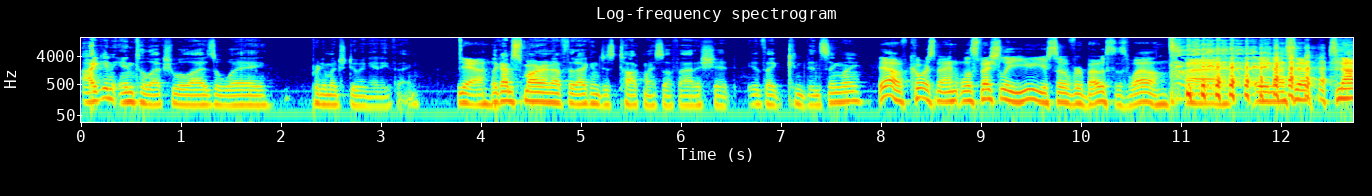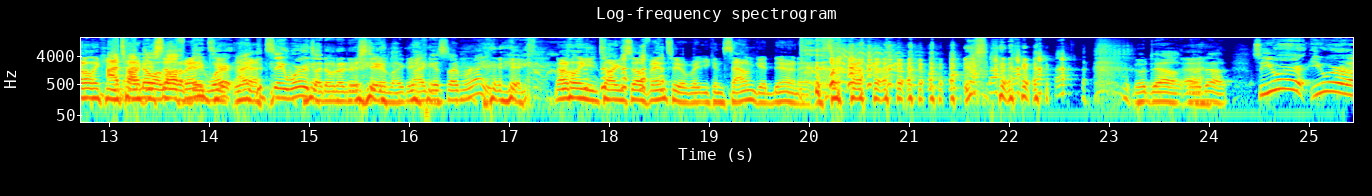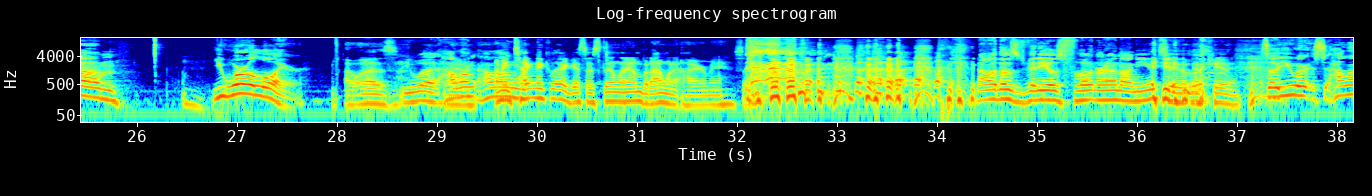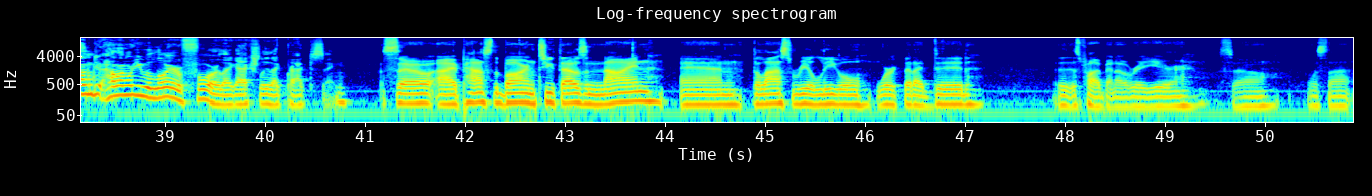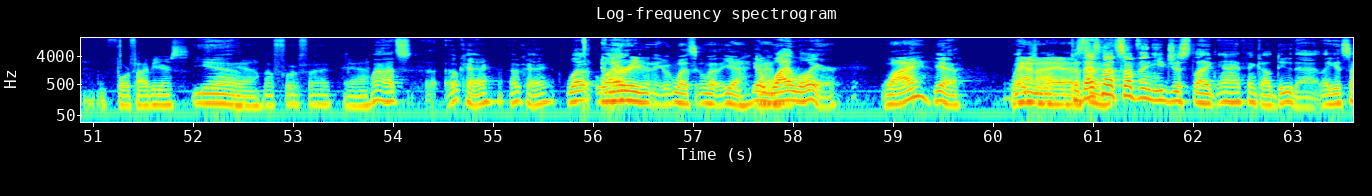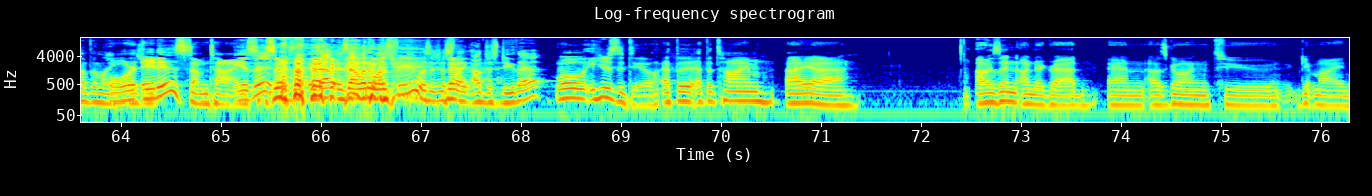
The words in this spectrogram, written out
I can intellectualize away pretty much doing anything. Yeah, Like I'm smart enough that I can just talk myself out of shit, it's like convincingly. Yeah, of course, man. Well, especially you, you're so verbose as well. Uh, you know, so, so not only can you I, talk I know a yourself lot of big into words. it, I yeah. could say words I don't understand. Like I guess I'm right. Yeah. not only can you talk yourself into it, but you can sound good doing it. No doubt, Uh. no doubt. So you were you were um, you were a lawyer. I was. You were how Yeah. long? How long? I mean, were- technically, I guess I still am, but I wouldn't hire me. So Now with those videos floating around on YouTube. no kidding. so you were so how long? do- How long were you a lawyer for? Like actually, like practicing? So I passed the bar in 2009, and the last real legal work that I did, it's probably been over a year. So what's that? Four or five years? Yeah, Yeah. about four or five. Yeah. Wow, that's okay. Okay. What? And Why? never even what's what? Yeah. yeah. Why lawyer? Why? Yeah. I, uh, Because that's not something you just like. Eh, I think I'll do that. Like it's something like. or is it is sometimes. Is it? So- Is, that, is, that, is that what it was for you? Was it just like I'll just do that? Well, here's the deal. At the at the time, I uh, I was in undergrad and I was going to get my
